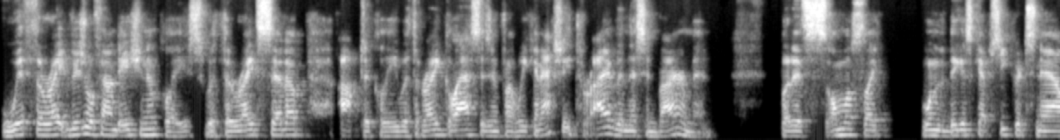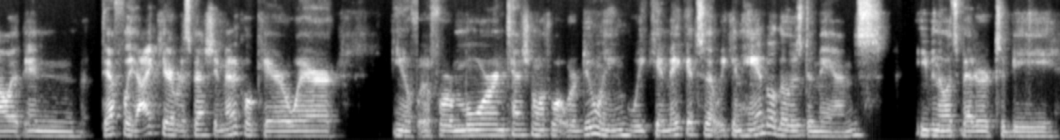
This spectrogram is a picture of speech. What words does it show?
With the right visual foundation in place, with the right setup optically, with the right glasses in front, we can actually thrive in this environment. But it's almost like one of the biggest kept secrets now in definitely eye care, but especially medical care, where you know if, if we're more intentional with what we're doing, we can make it so that we can handle those demands even though it's better to be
